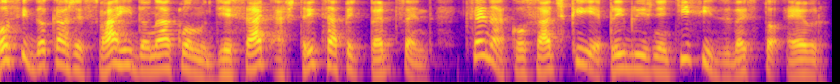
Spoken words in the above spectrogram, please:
Kosiť dokáže svahy do náklonu 10 až 35% Cena kosačky je približne 1200 eur.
